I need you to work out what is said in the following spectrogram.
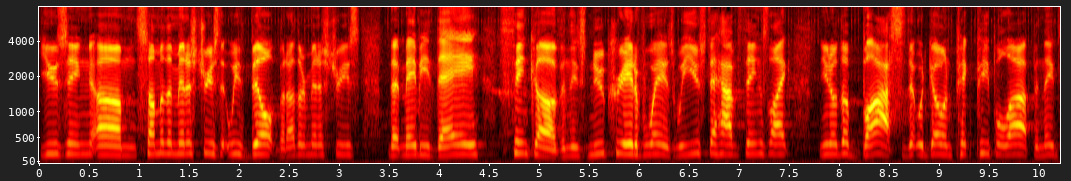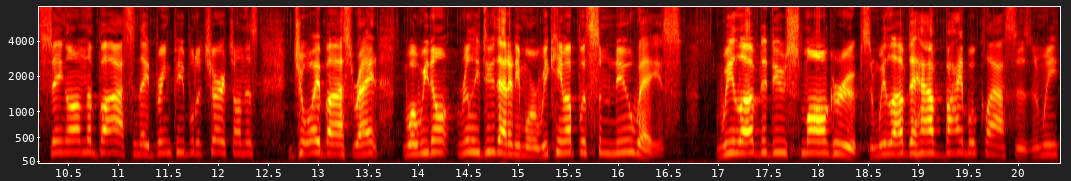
using um, some of the ministries that we've built, but other ministries that maybe they think of in these new creative ways. We used to have things like, you know, the bus that would go and pick people up and they'd sing on the bus and they'd bring people to church on this joy bus, right? Well, we don't really do that anymore. We came up with some new ways. We love to do small groups and we love to have Bible classes and we,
